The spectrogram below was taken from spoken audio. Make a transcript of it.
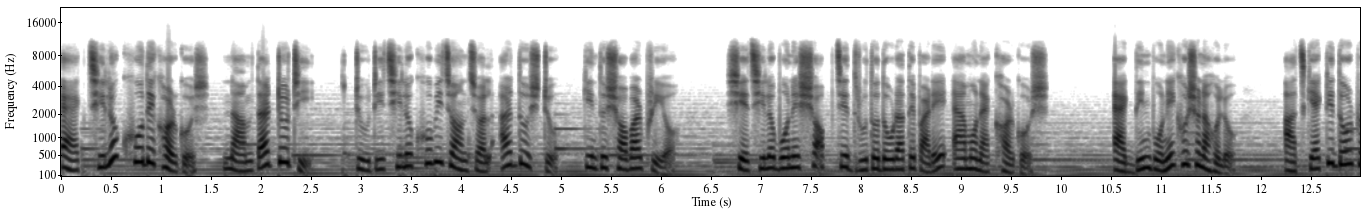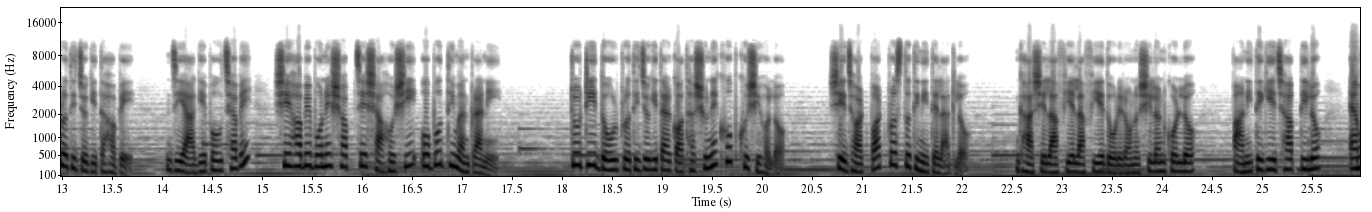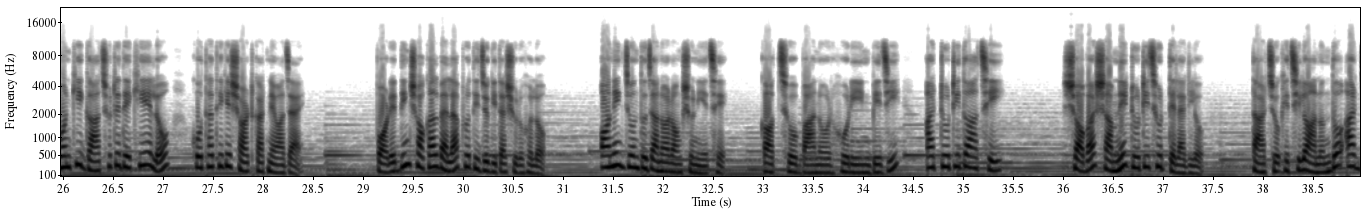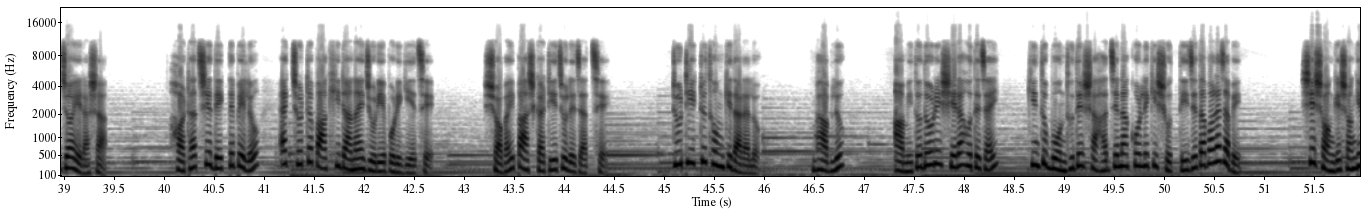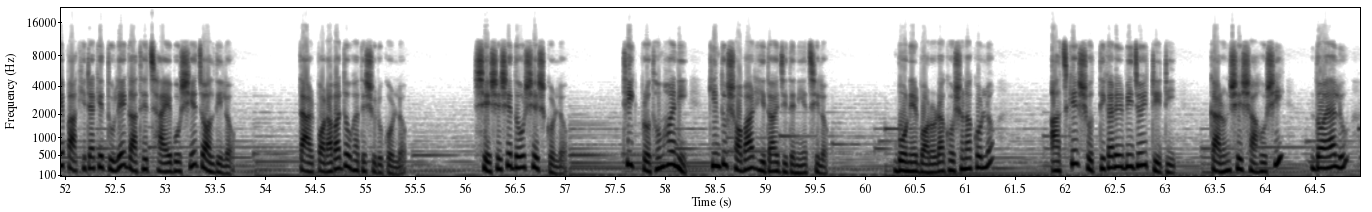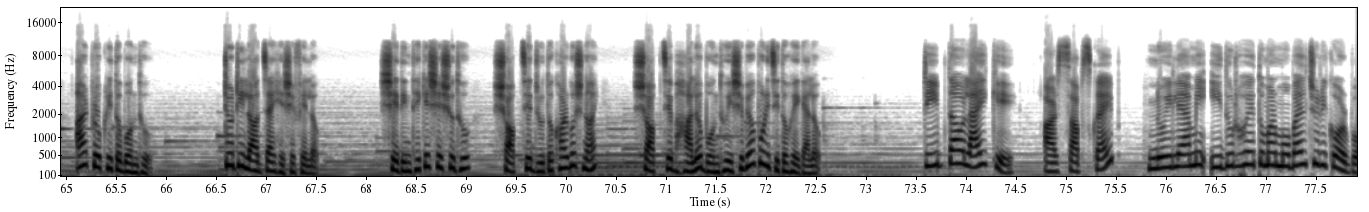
এক ছিল খুদে খরগোশ, নাম তার টুটি। টুটি ছিল খুবই চঞ্চল আর দুষ্টু, কিন্তু সবার প্রিয়। সে ছিল বনের সবচেয়ে দ্রুত দৌড়াতে পারে এমন এক খরগোশ। একদিন বনে ঘোষণা হলো, আজকে একটি দৌড় প্রতিযোগিতা হবে। যে আগে পৌঁছাবে, সে হবে বনের সবচেয়ে সাহসী ও বুদ্ধিমান প্রাণী। টুটি দৌড় প্রতিযোগিতার কথা শুনে খুব খুশি হলো। সে ঝটপট প্রস্তুতি নিতে লাগল। ঘাসে লাফিয়ে লাফিয়ে দৌড়ের অনুশীলন করল। পানিতে গিয়ে ঝাঁপ দিল, এমনকি গাছ উঠে দেখিয়ে এলো, কোথা থেকে শর্টকাট নেওয়া যায়। পরের দিন সকালবেলা প্রতিযোগিতা শুরু হলো। অনেক জন্তু জানোয়ার অংশ নিয়েছে। কচ্ছপ বানর, হরিণ, বেজি আর টুটি তো আছেই। সবার সামনে টুটি ছুটতে লাগল। তার চোখে ছিল আনন্দ আর জয়ের আশা। হঠাৎ সে দেখতে পেল, এক ছোট্ট পাখি ডানায় জড়িয়ে পড়ে গিয়েছে। সবাই পাশ কাটিয়ে চলে যাচ্ছে। টুটি একটু থমকে দাঁড়াল। ভাবল, আমি তো দৌড়ে সেরা হতে চাই, কিন্তু বন্ধুদের সাহায্য না করলে কি সত্যিই যেতে বলা যাবে? সে সঙ্গে সঙ্গে পাখিটাকে তুলে গাছে ছায়ে বসিয়ে জল দিল। তারপর আবার দৌড়াতে শুরু করল। শেষে সে দৌড় শেষ করল। ঠিক প্রথম হয়নি, কিন্তু সবার হৃদয় জিতে নিয়েছিল। বনের বড়রা ঘোষণা করল, আজকের সত্যিকারের বিজয়ী টিটি, কারণ সে সাহসী, দয়ালু আর প্রকৃত বন্ধু। টুটি লজ্জায় হেসে ফেল সেদিন থেকে সে শুধু সবচেয়ে দ্রুত খরগোশ নয়, সবচেয়ে ভালো বন্ধু হিসেবেও পরিচিত হয়ে গেল। টিপ দাও লাইকে আর সাবস্ক্রাইব, নইলে আমি ইঁদুর হয়ে তোমার মোবাইল চুরি করব।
